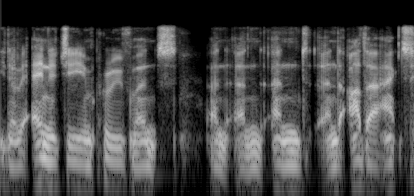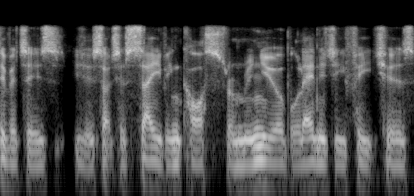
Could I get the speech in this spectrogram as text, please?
you know energy improvements and and and and other activities you know, such as saving costs from renewable energy features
